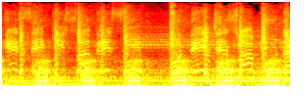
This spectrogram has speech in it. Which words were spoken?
quer sentir sua agressivo, vou deixar sua bunda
